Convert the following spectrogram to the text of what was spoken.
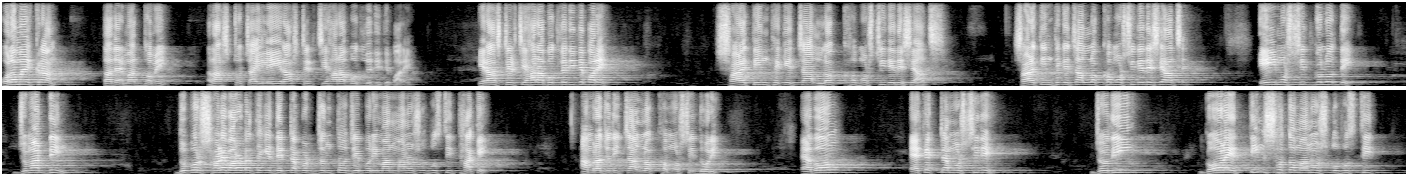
ওলামা একরাম তাদের মাধ্যমে রাষ্ট্র চাইলে এই রাষ্ট্রের চেহারা বদলে দিতে পারে। এ রাষ্ট্রের চেহারা বদলে দিতে পারে? সাড়ে তিন থেকে চার লক্ষ মসজিদ দেশে আছে। সাড়ে তিন থেকে চার লক্ষ মসজিদ দেশে আছে। এই মসজিদগুলোতে জুমার দিন দুপুর সাড়ে বারোটা থেকে দেড়টা পর্যন্ত যে পরিমাণ মানুষ উপস্থিত থাকে, আমরা যদি চার লক্ষ মসজিদ ধরি এবং এক একটা মসজিদে যদি গড়ে তিনশত মানুষ উপস্থিত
